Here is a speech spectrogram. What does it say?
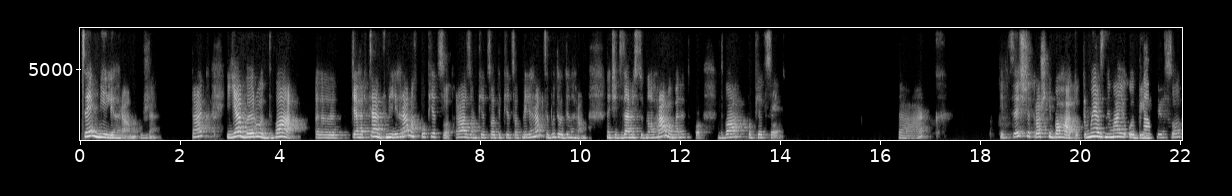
це міліграми вже. Так, я беру два е, тягарця в міліграмах по 500. Разом 500 і 500 міліграм це буде 1 грам. Значить, замість 1 грама у мене тако 2 по 500. Так. І це ще трошки багато, тому я знімаю 1 Так. 500.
